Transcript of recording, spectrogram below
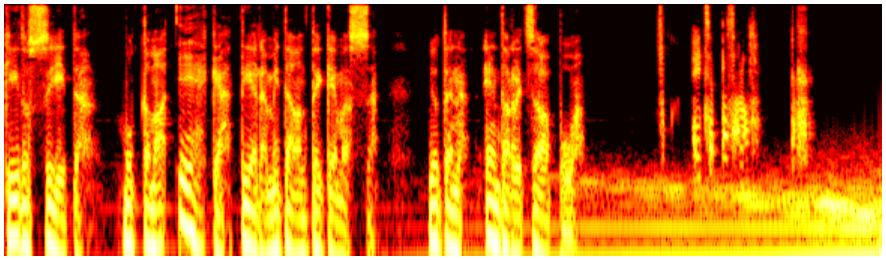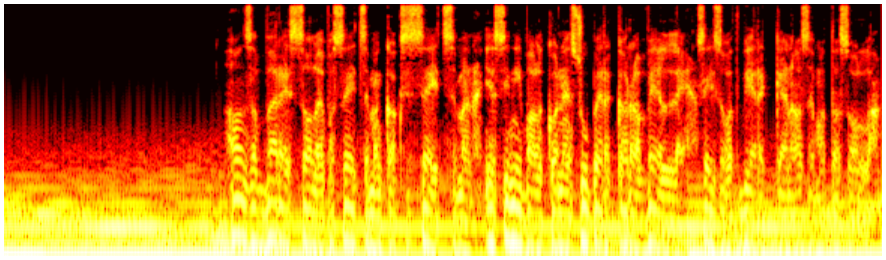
Kiitos siitä. Mutta mä ehkä tiedän mitä on tekemässä. Joten en tarvitse apua. Itsepä sanot. Hansan väreissä oleva 727 ja sinivalkoinen Super Caravelle seisovat vierekkäin asematasolla.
